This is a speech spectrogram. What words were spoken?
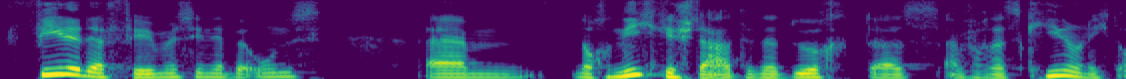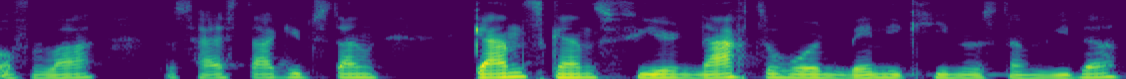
Viele der Filme sind ja bei uns ähm, noch nicht gestartet, dadurch, dass einfach das Kino nicht offen war. Das heißt, da gibt es dann ganz, ganz viel nachzuholen, wenn die Kinos dann wieder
